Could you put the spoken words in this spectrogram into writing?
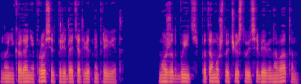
но никогда не просит передать ответный привет. Может быть, потому что чувствует себя виноватым?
